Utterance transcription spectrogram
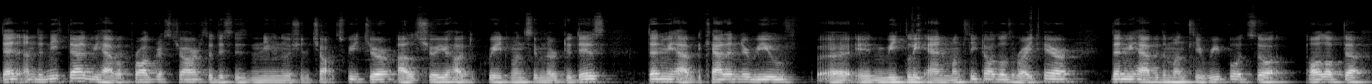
Then underneath that, we have a progress chart. So this is the new Notion charts feature. I'll show you how to create one similar to this. Then we have the calendar view uh, in weekly and monthly toggles right here. Then we have the monthly report. So all of the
